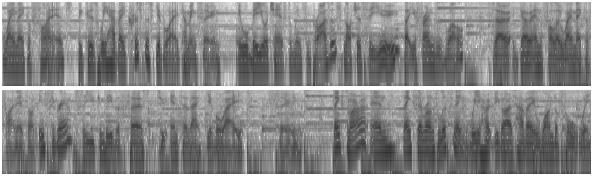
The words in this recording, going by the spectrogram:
Waymaker Finance because we have a Christmas giveaway coming soon. It will be your chance to win some prizes, not just for you, but your friends as well. So go and follow Waymaker Finance on Instagram so you can be the first to enter that giveaway soon. Thanks, Tamara, and thanks everyone for listening. We hope you guys have a wonderful week.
